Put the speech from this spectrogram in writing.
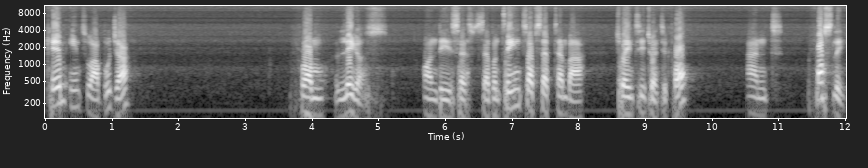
came into Abuja from Lagos on the 17th of September 2024 and firstly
